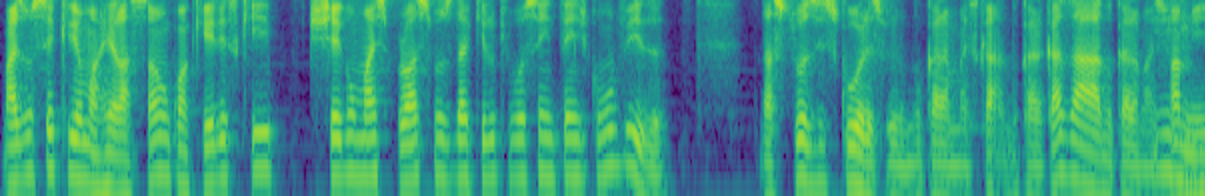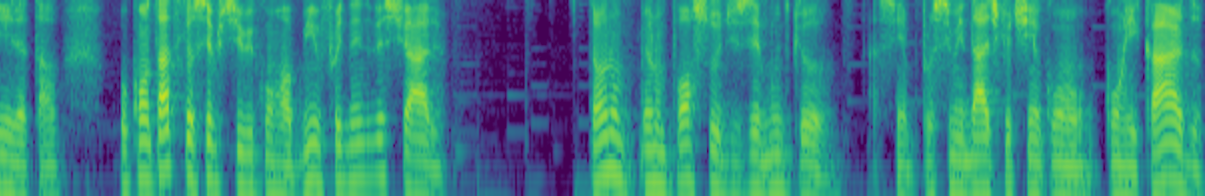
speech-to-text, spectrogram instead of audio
mas você cria uma relação com aqueles que chegam mais próximos daquilo que você entende como vida. Das tuas escolhas, por exemplo, do cara mais do cara casado, do cara mais Uhum. família e tal. O contato que eu sempre tive com o Robinho foi dentro do vestiário. Então eu não, eu não posso dizer muito que eu. Assim, a proximidade que eu tinha com, com o Ricardo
